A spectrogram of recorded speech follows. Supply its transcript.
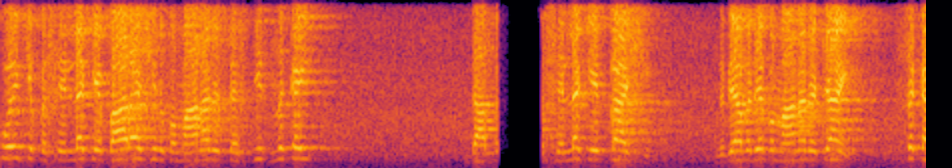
کوئی چې په سله کې بارا شي نو په معنا ده تصدیق زکای دا شله کې ابقا شي نو بیا به په معنا د چای ځکه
